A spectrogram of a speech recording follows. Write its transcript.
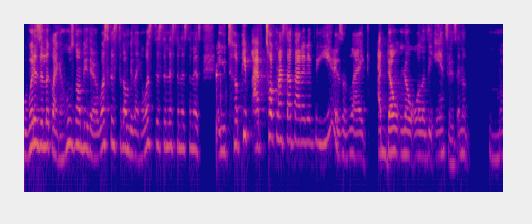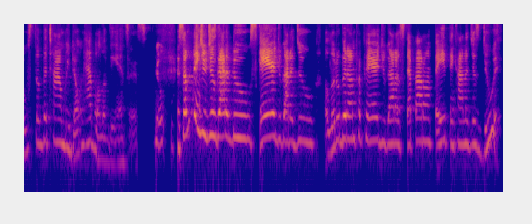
well, what does it look like? And who's going to be there? What's this going to be like? And what's this and this and this and this? And you tell people, I've talked myself out of it for years of like, I don't know all of the answers. And most of the time we don't have all of the answers. Nope. And some things you just got to do scared, you got to do a little bit unprepared, you got to step out on faith and kind of just do it.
